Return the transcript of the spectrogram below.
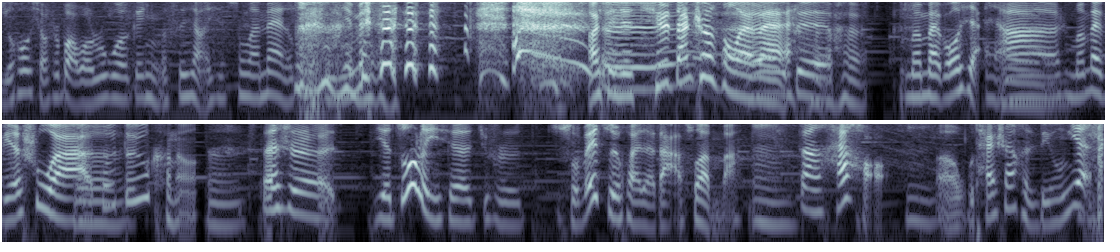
以后小时宝宝如果给你们分享一些送外卖的故事，你们 而且是骑着单车送外卖。呃对什么卖保险呀，嗯什么卖别墅啊，都嗯都有可能。嗯但是也做了一些就是所谓最坏的打算吧，嗯但还好，嗯，呃，五台山很灵验，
